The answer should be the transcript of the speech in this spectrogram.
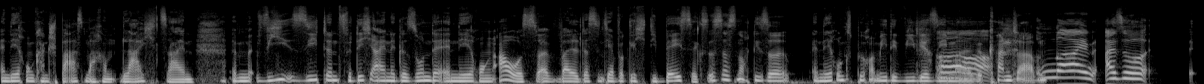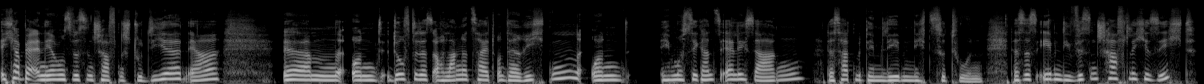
Ernährung kann Spaß machen, leicht sein sein. Ähm, wie sieht denn für dich eine gesunde Ernährung aus? Äh, weil das sind ja wirklich die Basics. Ist das noch diese Ernährungspyramide, wie wir sie oh, mal gekannt haben? Nein, also ich habe ja Ernährungswissenschaften studiert, ja, ähm, und durfte das auch lange Zeit unterrichten. Und ich muss dir ganz ehrlich sagen, das hat mit dem Leben nichts zu tun. Das ist eben die wissenschaftliche Sicht,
